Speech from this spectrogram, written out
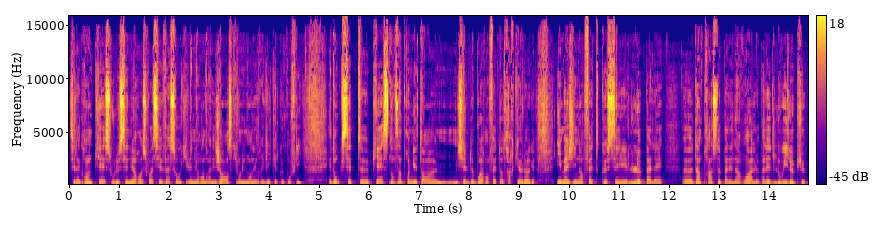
C'est la grande pièce où le seigneur reçoit ses vassaux qui viennent lui rendre allégeance, qui vont lui demander de régler quelques conflits. Et donc cette euh, pièce, dans un premier temps, euh, Michel Deboire, en fait, notre archéologue, imagine en fait que c'est le palais euh, d'un prince, le palais d'un roi, le palais de Louis le Pieux.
